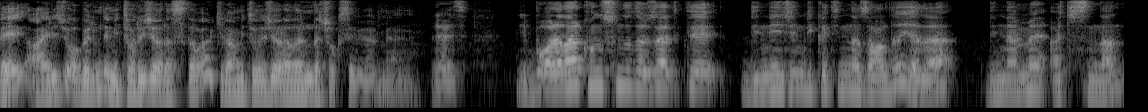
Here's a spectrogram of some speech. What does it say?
Ve ayrıca o bölümde mitoloji arası da var ki ben mitoloji aralarını da çok seviyorum yani. Evet. E, Bu aralar konusunda da özellikle dinleyicinin dikkatinin azaldığı ya da dinlenme açısından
